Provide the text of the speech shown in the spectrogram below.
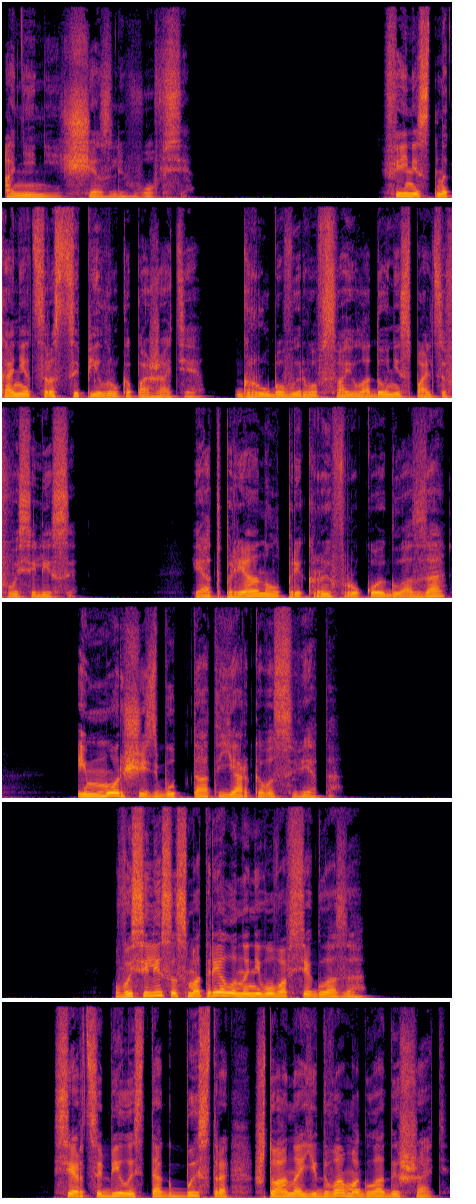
они не исчезли вовсе. Финист, наконец, расцепил рукопожатие. грубо вырвав свою ладонь из пальцев Василисы. И отпрянул, прикрыв рукой глаза и морщись будто от яркого света. Василиса смотрела на него во все глаза. Сердце билось так быстро, что она едва могла дышать.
